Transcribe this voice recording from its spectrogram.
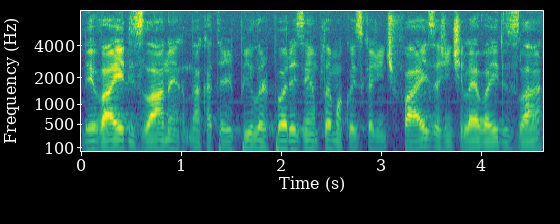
Levar eles lá né, na Caterpillar, por exemplo, é uma coisa que a gente faz, a gente leva eles lá.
